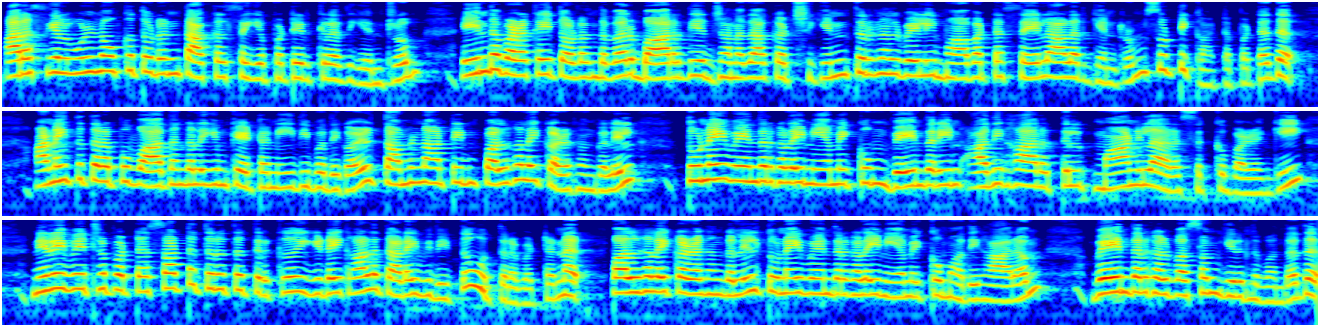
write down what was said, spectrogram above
அரசியல் உள்நோக்கத்துடன் தாக்கல் செய்யப்பட்டிருக்கிறது என்றும் இந்த வழக்கை தொடர்ந்தவர் பாரதிய ஜனதா கட்சியின் திருநெல்வேலி மாவட்ட செயலாளர் என்றும் சுட்டிக்காட்டப்பட்டது. அனைத்து தரப்பு வாதங்களையும் கேட்ட நீதிபதிகள் தமிழ்நாட்டின் பல்கலைக்கழகங்களில் துணைவேந்தர்களை நியமிக்கும் வேந்தரின் அதிகாரத்தில் மாநில அரசுக்கு வழங்கி நிறைவேற்றப்பட்ட சட்ட திருத்தத்திற்கு இடைக்கால தடை விதித்து உத்தரவிட்டனர். பல்கலைக்கழகங்களில் துணைவேந்தர்களை நியமிக்கும் அதிகாரம் வேந்தர்கள் வசம் இருந்து வந்தது.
